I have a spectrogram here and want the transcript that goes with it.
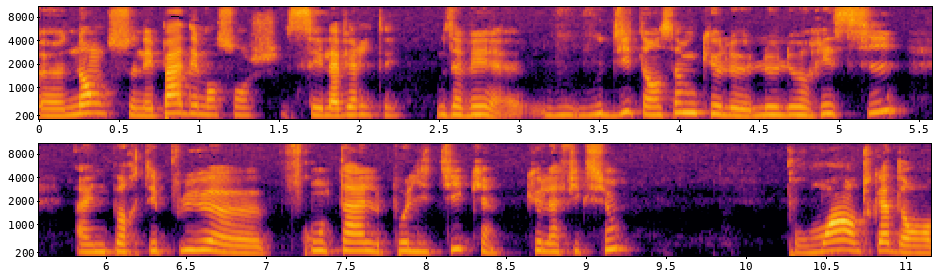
euh, non, ce n'est pas des mensonges, c'est la vérité. Vous, avez, euh, vous dites en somme que le, récit a une portée plus euh, frontale politique que la fiction? Pour moi, en tout cas, dans,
